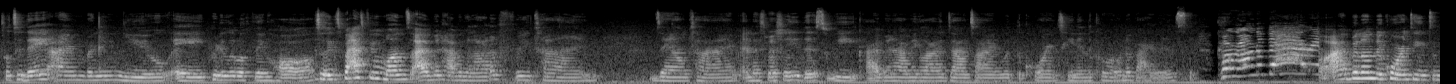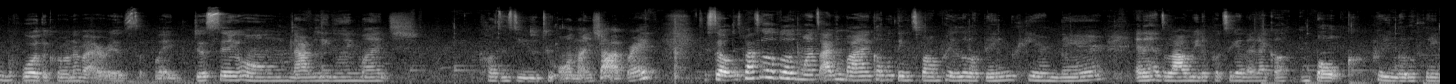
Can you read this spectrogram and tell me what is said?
So today I'm bringing you a pretty little thing haul. So these past few months I've been having a lot of free time, downtime, and especially this week I've been having a lot of downtime with the quarantine and the coronavirus. Coronavirus! I've been under quarantine since before the coronavirus, like just sitting home, not really doing much, causes you to online shop, right? So this past couple of months, I've been buying a couple things from Pretty Little Things here and there. And it has allowed me to put together like a bulk Pretty Little Thing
